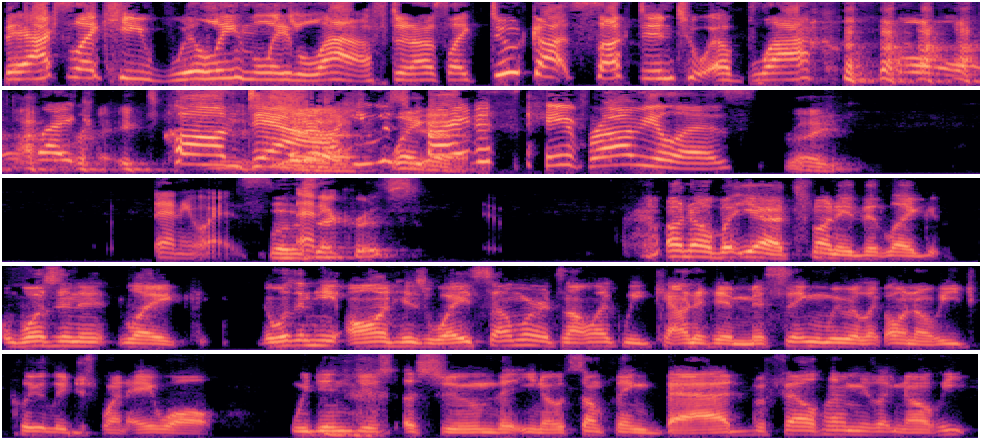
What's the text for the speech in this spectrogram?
they act like he willingly left. And i was like dude got sucked into a black hole. Like right. calm down. Yeah, he was like, trying to save romulus. Right anyways what was that chris Oh no, but yeah, it's funny that like wasn't it like wasn't he on his way somewhere? It's not like we counted him missing. We were like, oh no, he clearly just went AWOL. We didn't just assume that you know something bad befell him. He's like, no, he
